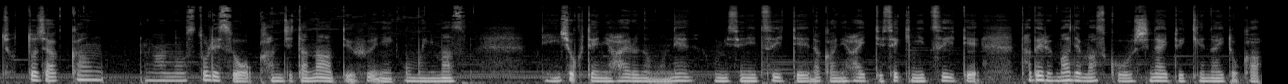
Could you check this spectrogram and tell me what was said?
ちょっと若干あのストレスを感じたなっていうふうに思います。で飲食店に入るのもねお店に着いて中に入って席に着いて食べるまでマスクをしないといけないとか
